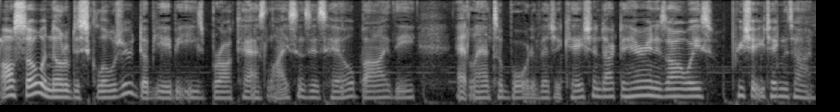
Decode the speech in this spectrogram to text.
also, a note of disclosure WABE's broadcast license is held by the Atlanta Board of Education. Dr. Herring, as always, appreciate you taking the time.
